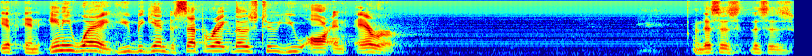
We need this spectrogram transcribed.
if in any way you begin to separate those two, you are in error. And this is, this is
